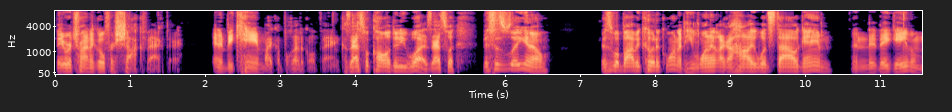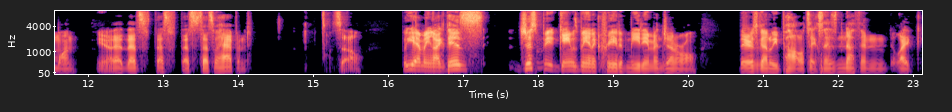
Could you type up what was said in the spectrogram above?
They were trying to go for shock factor, and it became like a political thing because that's what Call of Duty was. That's what this is. You know, this is what Bobby Kotick wanted. He wanted like a Hollywood style game, and they, they gave him one. You know, that, that's that's that's that's what happened. So, but yeah, I mean, like there's just be, games being a creative medium in general. There's going to be politics. There's nothing like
